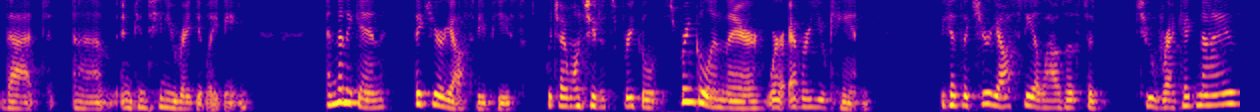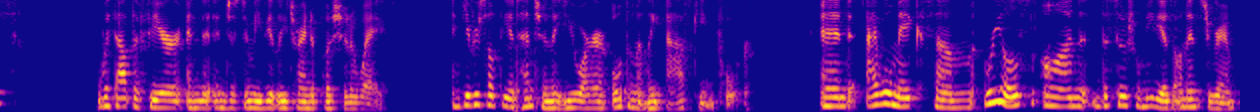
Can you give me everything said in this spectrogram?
that um, and continue regulating. And then again, the curiosity piece, which I want you to sprinkle sprinkle in there wherever you can. Because the curiosity allows us to to recognize without the fear and, and just immediately trying to push it away. And give yourself the attention that you are ultimately asking for. And I will make some reels on the social medias on Instagram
